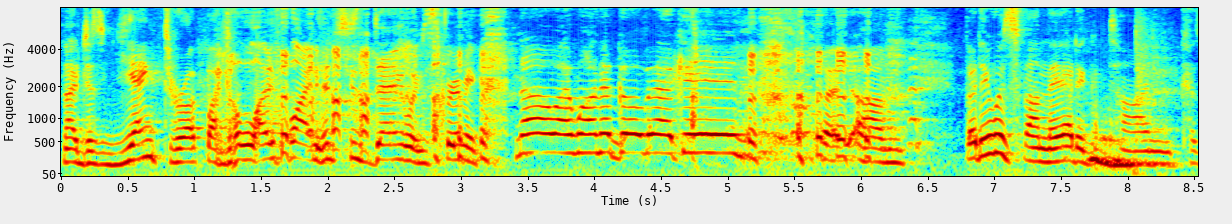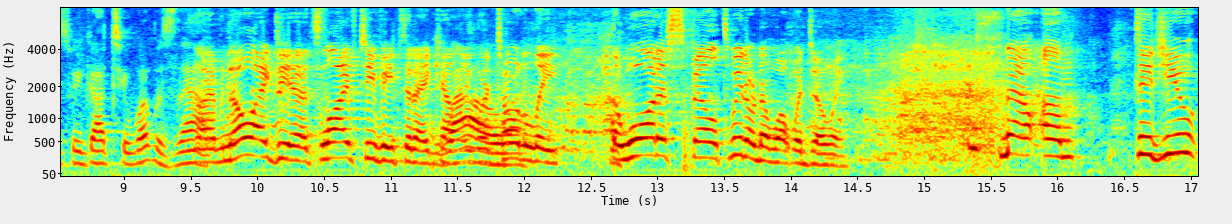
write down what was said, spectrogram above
And I just yanked her up by the lifeline, and she's dangling, screaming, No, I want to go back in. But, um, but it was fun. They had a good time because we got to, what was that? I have no idea. It's live TV today, Kelly. Wow. We're totally. The water spilt. We don't know what we're doing. Now, um, did you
